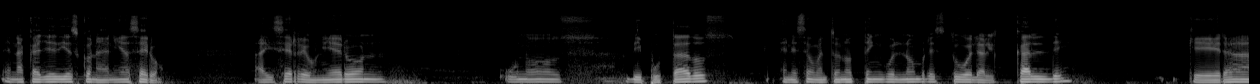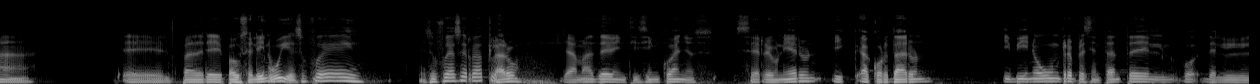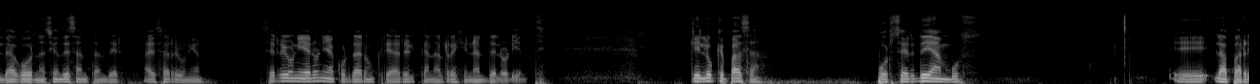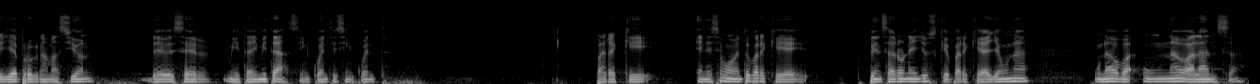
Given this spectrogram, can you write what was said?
en la calle 10 con Avenida Cero. Ahí se reunieron unos diputados, en ese momento no tengo el nombre, estuvo el alcalde, que era el padre Pauselino. Uy, eso fue, eso fue hace rato. Claro, ya más de 25 años. Se reunieron y acordaron y vino un representante de la gobernación de Santander a esa reunión. Se reunieron y acordaron crear el canal regional del Oriente. ¿Qué es lo que pasa? Por ser de ambos, eh, la parrilla de programación debe ser mitad y mitad, 50 y 50. Para que, en ese momento, para que pensaron ellos que para que haya una, una, una balanza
